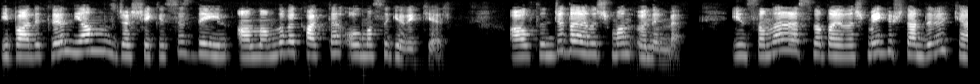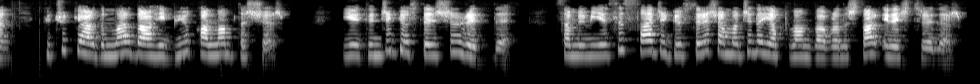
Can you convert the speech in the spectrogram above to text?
İbadetlerin yalnızca şekilsiz değil, anlamlı ve kalpten olması gerekir. Altıncı dayanışmanın önemi. İnsanlar arasında dayanışmayı güçlendirirken küçük yardımlar dahi büyük anlam taşır. Yedinci gösterişin reddi. Samimiyetsiz sadece gösteriş amacıyla yapılan davranışlar eleştirilir.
